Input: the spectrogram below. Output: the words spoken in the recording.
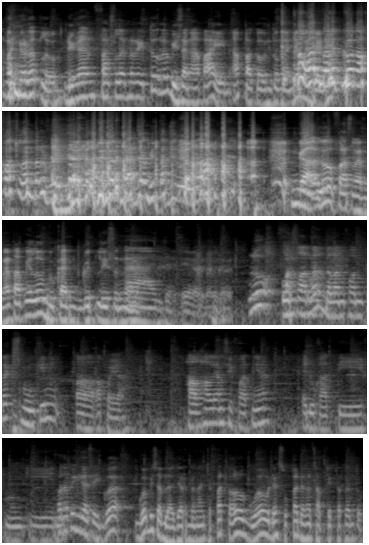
Menurut lo, dengan fast learner itu lo bisa ngapain? Apa keuntungannya? kawan menjadi- banget gue nggak fast learner berarti dengerin aja minta diulang Enggak, lo fast learner tapi lo bukan good listener. aja ya udah udah Lu fast learner dalam konteks mungkin eh, apa ya? Hal-hal yang sifatnya edukatif mungkin. Oh tapi enggak sih, gua gua bisa belajar dengan cepat kalau gua udah suka dengan subjek tertentu.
